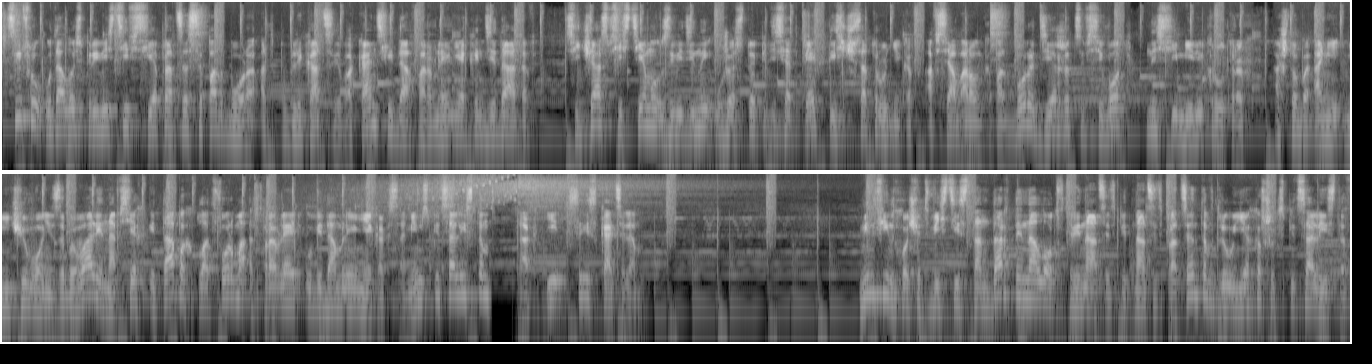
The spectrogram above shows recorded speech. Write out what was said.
В цифру удалось привести все процессы подбора от публикации вакансий до оформления кандидатов. Сейчас в систему заведены уже 155 тысяч сотрудников, а вся воронка подбора держится всего на 7 рекрутерах. А чтобы они ничего не забывали, на всех этапах платформа отправляет уведомления как самим специалистам, так и соискателям. Минфин хочет ввести стандартный налог в 13-15% для уехавших специалистов.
